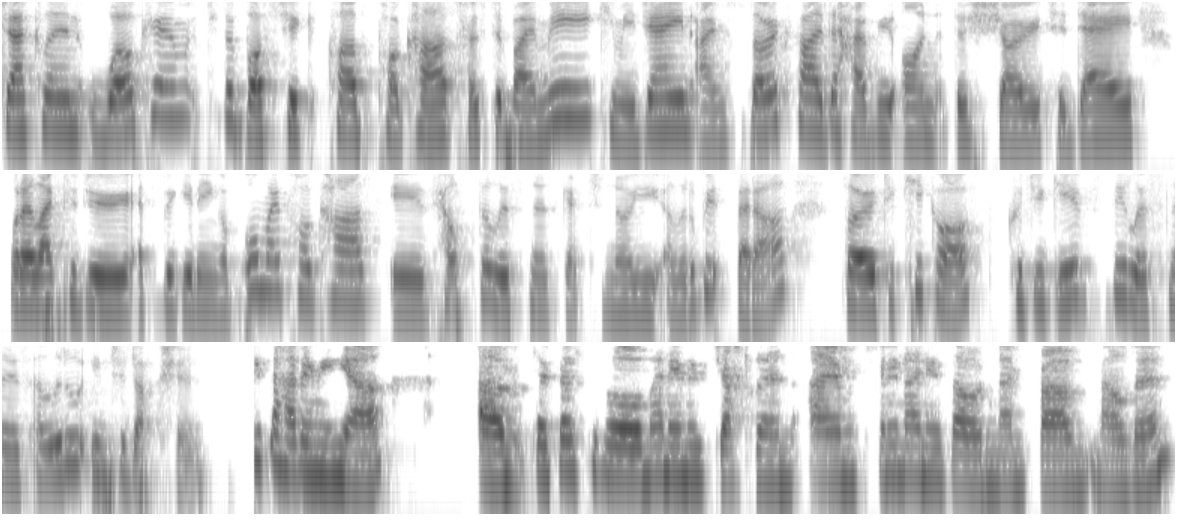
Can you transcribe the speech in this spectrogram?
Jacquelyn, welcome to the Boss Chick Club podcast hosted by me, Kimmy Jane. I'm so excited to have you on the show today. What I like to do at the beginning of all my podcasts is help the listeners get to know you a little bit better. So, to kick off, could you give the listeners a little introduction? Thank you for having me here. Um, so, first of all, my name is Jacquelyn. I'm 29 years old and I'm from Melbourne.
